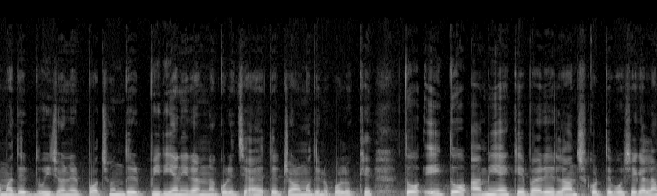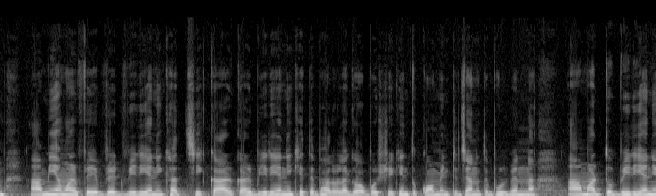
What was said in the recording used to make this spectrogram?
আমাদের দুইজনের পছন্দের বিরিয়ানি রান্না করেছে আয়াতের জন্মদিন উপলক্ষে। তো এই তো আমি একেবারে লাঞ্চ করতে বসে গেলাম। আমি আমার ফেভারেট বিরিয়ানি খাচ্ছি। কার কার বিরিয়ানি খেতে ভালো লাগে অবশ্যই কিন্তু কমেন্টে জানাতে ভুলবেন না। আমার তো বিরিয়ানি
